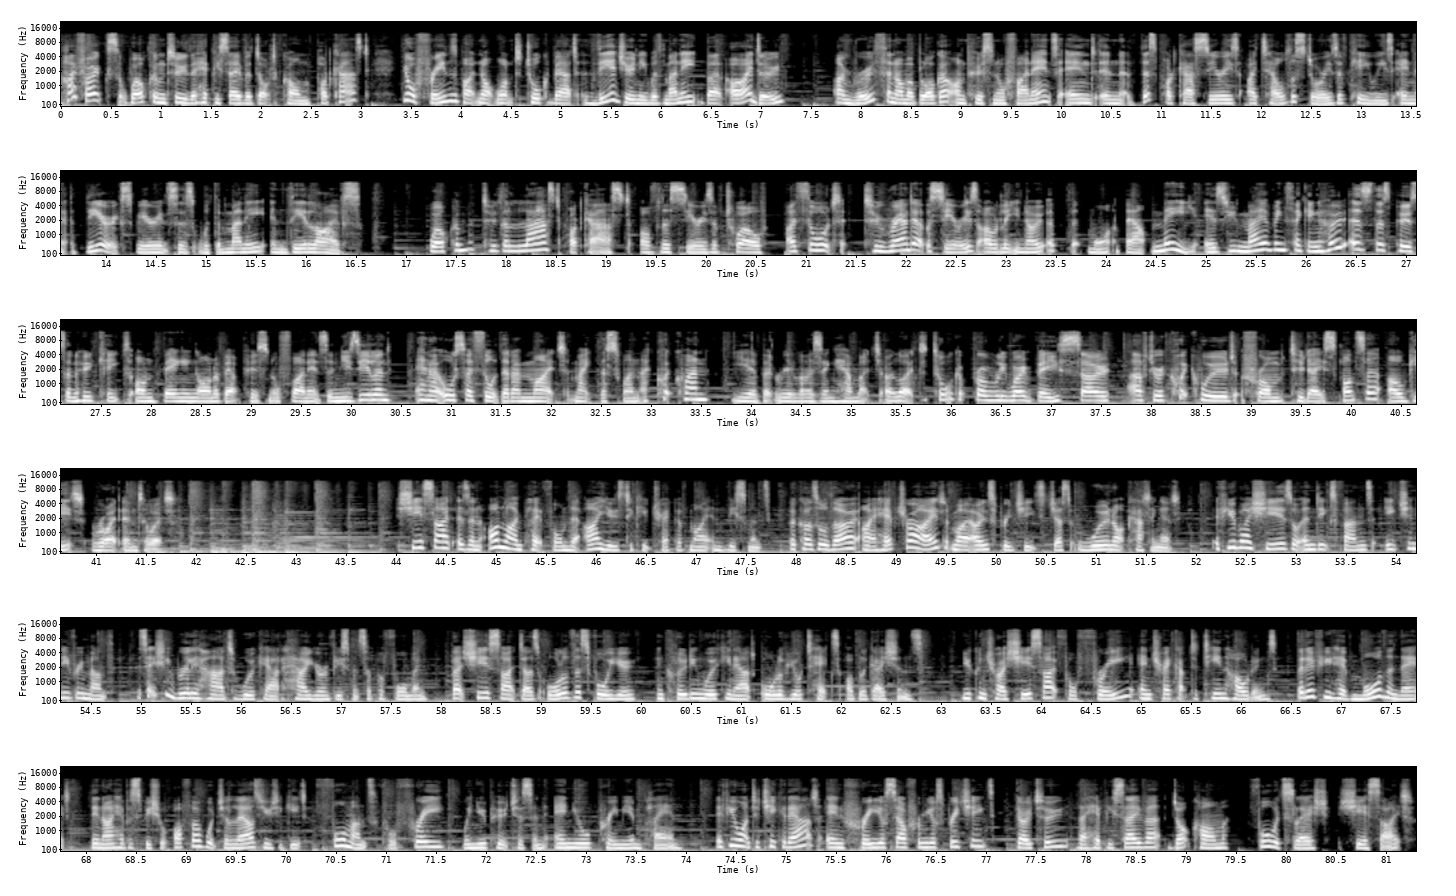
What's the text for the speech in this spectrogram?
Hi, folks. Welcome to the happysaver.com podcast. Your friends might not want to talk about their journey with money, but I do. I'm Ruth and I'm a blogger on personal finance. And in this podcast series, I tell the stories of Kiwis and their experiences with the money in their lives. Welcome to the last podcast of this series of 12. I thought to round out the series, I would let you know a bit more about me. As you may have been thinking, who is this person who keeps on banging on about personal finance in New Zealand? And I also thought that I might make this one a quick one. Yeah, but realizing how much I like to talk, it probably won't be. So, after a quick word from today's sponsor, I'll get right into it. Sharesight is an online platform that I use to keep track of my investments because although I have tried, my own spreadsheets just were not cutting it. If you buy shares or index funds each and every month, it's actually really hard to work out how your investments are performing. But Sharesight does all of this for you, including working out all of your tax obligations. You can try Sharesight for free and track up to 10 holdings. But if you have more than that, then I have a special offer which allows you to get four months for free when you purchase an annual premium plan. If you want to check it out and free yourself from your spreadsheets, go to thehappysaver.com forward slash Sharesight.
